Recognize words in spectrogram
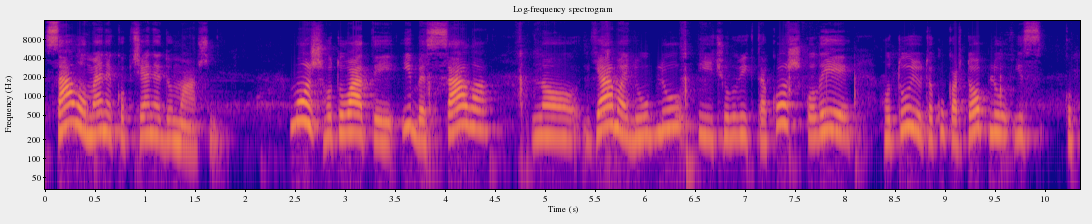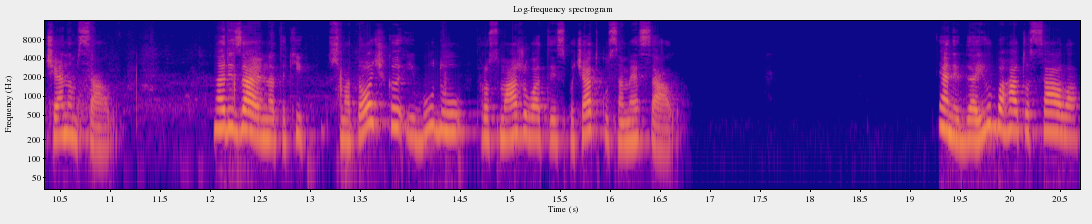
Сало у мене копчене домашнє. Можеш готувати і без сала, але я люблю, і чоловік також, коли готую таку картоплю із копченим салом. Нарізаю на такі шматочки і буду просмажувати спочатку саме сало. Я не даю багато сала.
